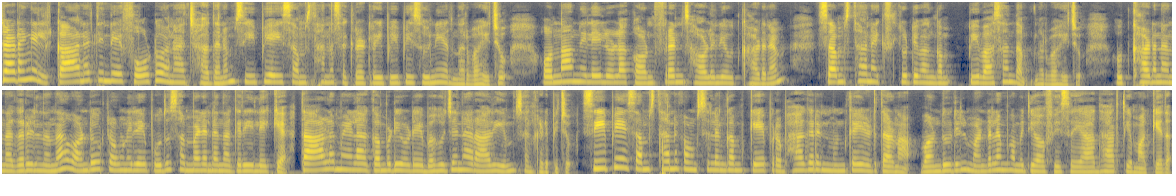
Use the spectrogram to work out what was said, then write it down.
ചടങ്ങിൽ കാനത്തിന്റെ ഫോട്ടോ അനാച്ഛാദനം സി പി ഐ സംസ്ഥാന സെക്രട്ടറി പി പി സുനീർ നിർവഹിച്ചു. ഒന്നാം നിലയിലുള്ള കോൺഫറൻസ് ഹാളിന്റെ ഉദ്ഘാടനം സംസ്ഥാന എക്സിക്യൂട്ടീവ് അംഗം പി വസന്തം നിർവഹിച്ചു. ഉദ്ഘാടന നഗറിൽ നിന്ന് വണ്ടൂർ ടൗണിലെ പൊതുസമ്മേളന നഗരിയിലേക്ക് താളമേള അകമ്പടിയോടെ ബഹുജന റാലിയും സംഘടിപ്പിച്ചു. സി പി ഐ സംസ്ഥാന കൌൺസിൽ അംഗം കെ പ്രഭാകരൻ മുൻകൈയെടുത്താണ് വണ്ടൂരിൽ മണ്ഡലം കമ്മിറ്റി ഓഫീസ് യാഥാർത്ഥ്യമാക്കിയത്.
